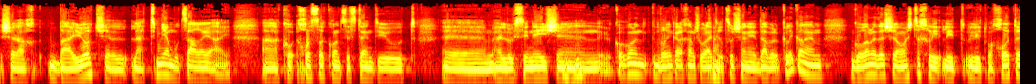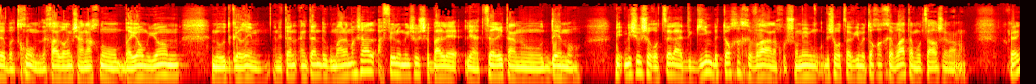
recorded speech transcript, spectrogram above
של הבעיות של להטמיע מוצר AI, החוסר קונסיסטנטיות, הלוסיניישן, כל כל מיני דברים כאלה אחרים שאולי תרצו שאני דאבל קליק עליהם, גורם לזה שממש צריך לה- להת- להתמחות אה, בתחום, זה אחד הדברים שאנחנו ביום יום מאותגרים. אני אתן, אני אתן דוגמה למשל, אפילו מישהו שבא לייצר איתנו דמו, מישהו שרוצה להדגים בתוך החברה, אנחנו שומעים, מישהו רוצה להדגים בתוך החברה את המוצר שלנו, אוקיי?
